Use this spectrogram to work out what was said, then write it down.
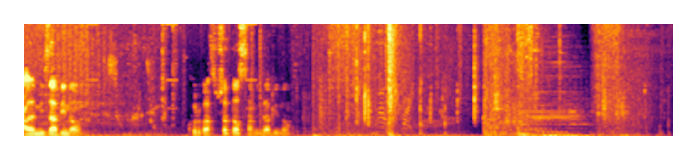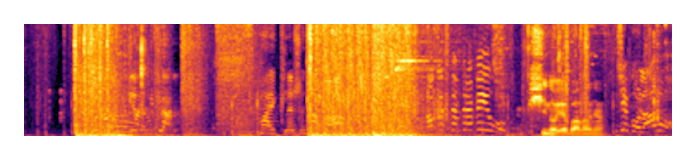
Ale mi zawinął. Kurwa, sprzed nosa mi zawinął. Psino jebana, nie? Cię bolało?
